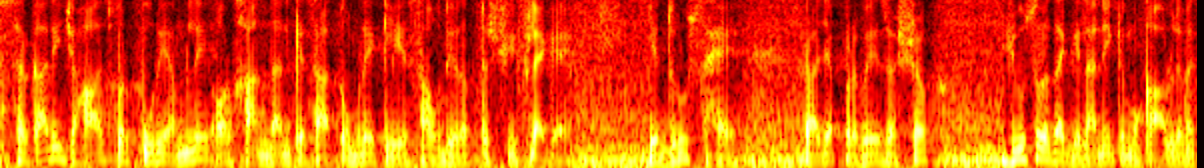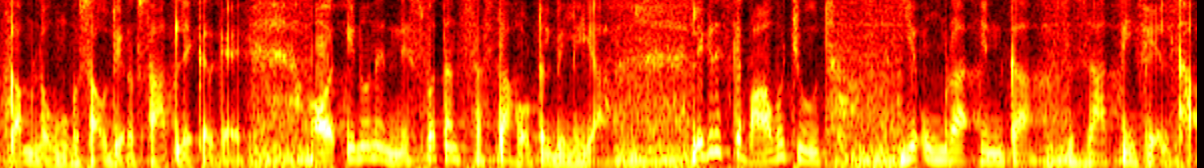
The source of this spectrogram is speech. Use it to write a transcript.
سرکاری جہاز پر پورے عملے اور خاندان کے ساتھ عمرے کے لیے سعودی عرب تشریف لے گئے۔ یہ درست ہے راجہ پرویز اشرف یوسف رضا گیلانی کے مقابلے میں کم لوگوں کو سعودی عرب ساتھ لے کر گئے اور انہوں نے نسبتاً سستا ہوٹل بھی لیا۔ لیکن اس کے باوجود یہ عمرہ ان کا ذاتی فیل تھا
